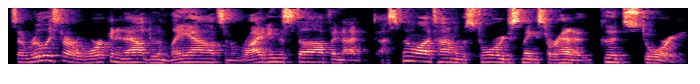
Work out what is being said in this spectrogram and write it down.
so I really started working it out, doing layouts and writing the stuff. And I, I spent a lot of time on the story, just making sure I had a good story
